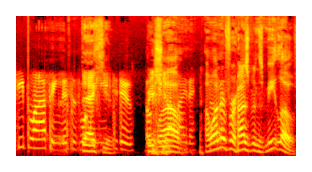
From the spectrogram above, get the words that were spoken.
Keep laughing. This is what Thank we you. need to do. Appreciate Wow. bye then. I wonder if her husband's meatloaf.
